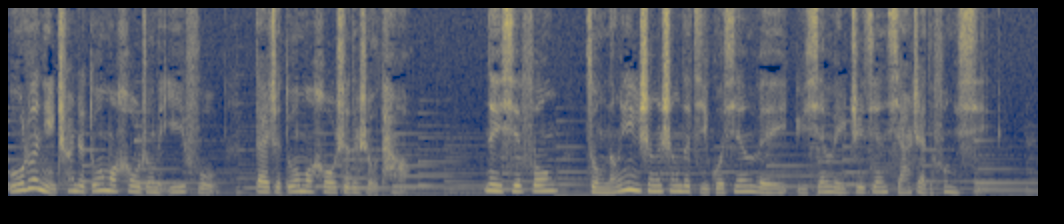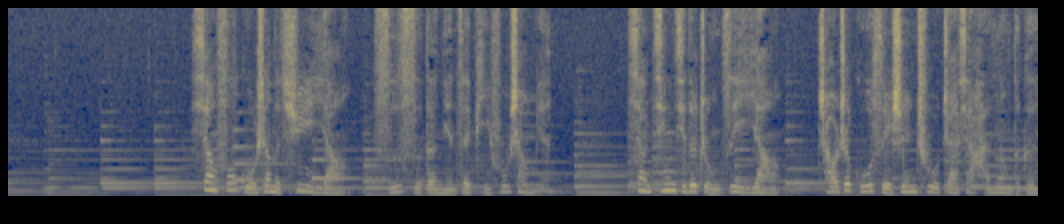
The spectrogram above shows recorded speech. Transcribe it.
无论你穿着多么厚重的衣服，戴着多么厚实的手套，那些风总能硬生生地挤过纤维与纤维之间狭窄的缝隙，像肤骨上的蛆一样，死死地粘在皮肤上面，像荆棘的种子一样。朝着骨髓深处扎下寒冷的根。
